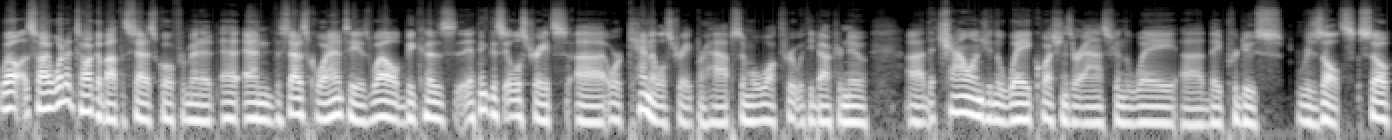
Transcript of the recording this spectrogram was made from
Well, so I want to talk about the status quo for a minute and the status quo ante as well, because I think this illustrates, uh, or can illustrate perhaps, and we'll walk through it with you, Dr. New, uh, the challenge in the way questions are asked and the way uh, they produce results. So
